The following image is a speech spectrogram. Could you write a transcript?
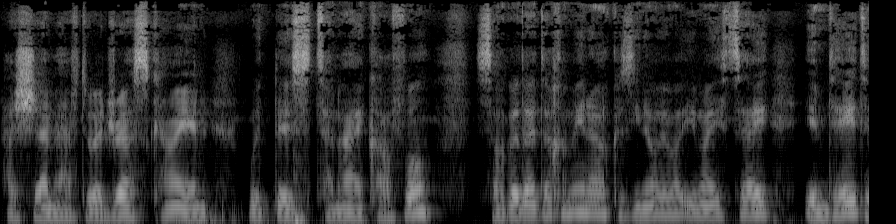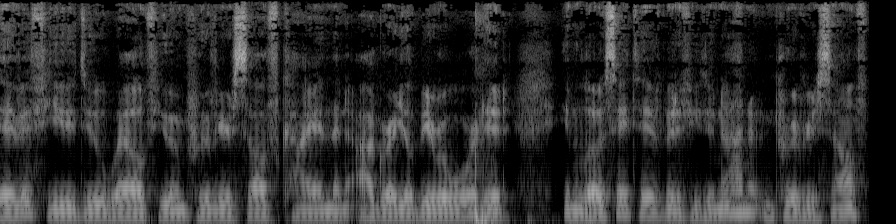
Hashem have to address Kayin with this Tanai kafel? Because you know what you might say, Im if you do well, if you improve yourself, Kayin, then agra you'll be rewarded. Im lo but if you do not improve yourself,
